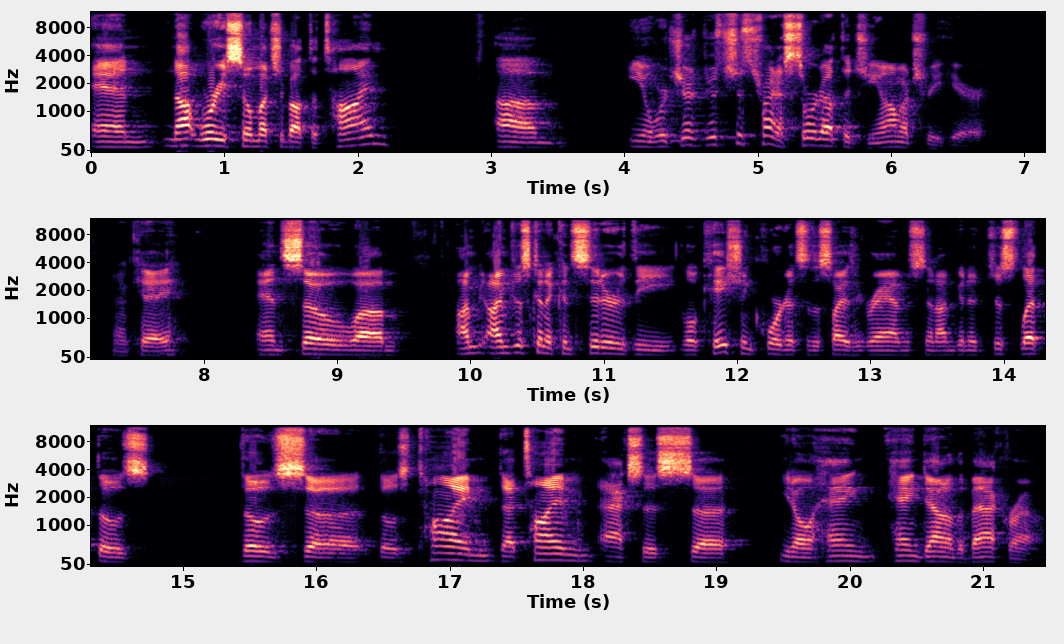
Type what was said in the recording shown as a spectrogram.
and not worry so much about the time. Um, you know, we're just, just trying to sort out the geometry here. Okay, and so um, I'm, I'm just going to consider the location coordinates of the seismograms, and I'm going to just let those those uh, those time that time axis uh, you know hang hang down in the background.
